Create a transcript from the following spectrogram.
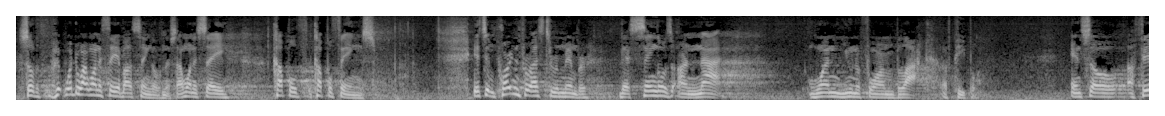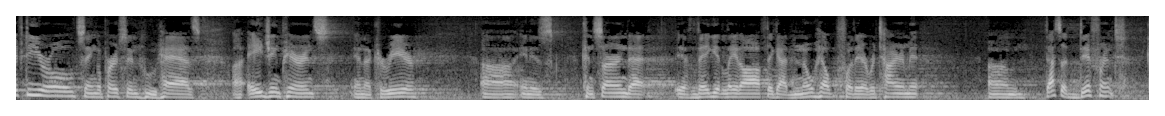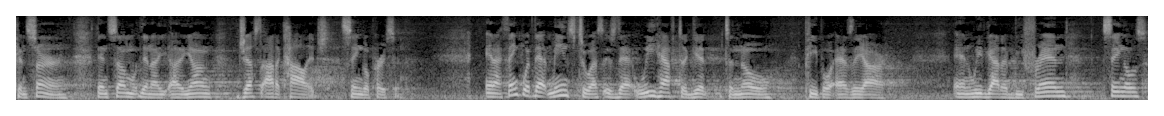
So, what do I want to say about singleness? I want to say a couple, couple things. It's important for us to remember that singles are not one uniform block of people. And so, a 50 year old single person who has uh, aging parents and a career uh, and is concerned that if they get laid off, they got no help for their retirement, um, that's a different concern than, some, than a, a young, just out of college single person. And I think what that means to us is that we have to get to know people as they are. And we've got to befriend singles.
